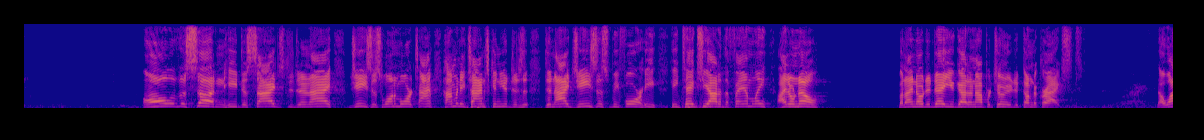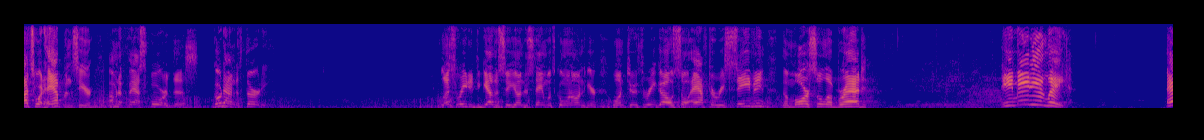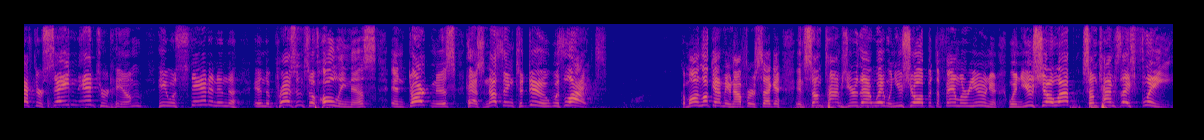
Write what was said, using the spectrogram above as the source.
all of a sudden he decides to deny Jesus one more time. How many times can you de- deny Jesus before he, he takes you out of the family? I don't know. But I know today you got an opportunity to come to Christ. Now, watch what happens here. I'm going to fast forward this. Go down to 30. Let's read it together so you understand what's going on here. One, two, three, go. So, after receiving the morsel of bread, Immediately after Satan entered him, he was standing in the, in the presence of holiness, and darkness has nothing to do with light. Come on, look at me now for a second. And sometimes you're that way when you show up at the family reunion. When you show up, sometimes they flee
